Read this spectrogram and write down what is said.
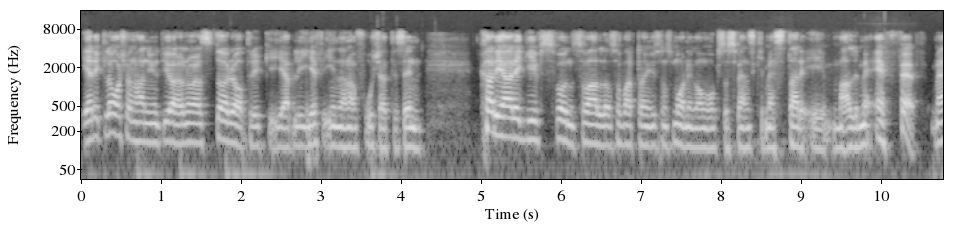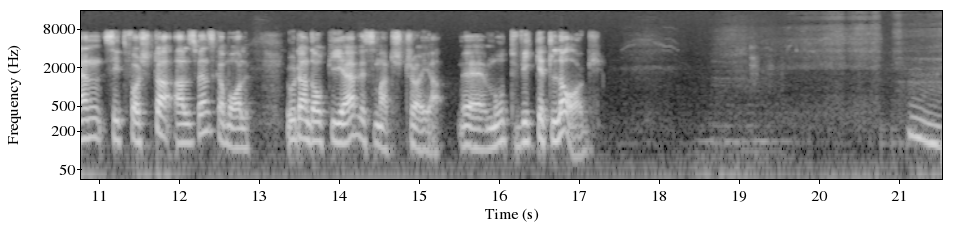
Erik Larsson hann ju inte göra några större avtryck i Gävle IF innan han fortsatte sin karriär i GIF Sundsvall och så vart han ju så småningom också svensk mästare i Malmö FF. Men sitt första allsvenska mål gjorde han dock i Gävles matchtröja. Eh, mot vilket lag? Mm.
